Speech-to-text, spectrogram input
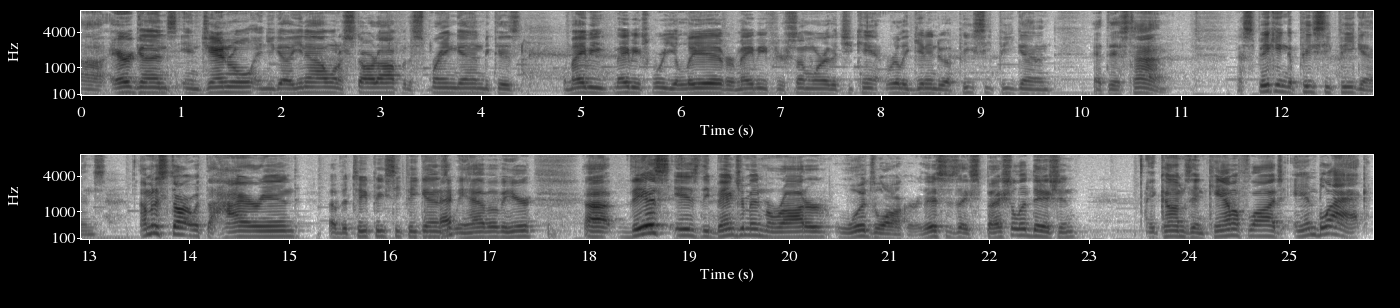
uh, air guns in general, and you go, you know, I want to start off with a spring gun because maybe maybe it's where you live, or maybe if you're somewhere that you can't really get into a PCP gun at this time. Now, speaking of PCP guns, I'm going to start with the higher end of the two PCP guns that we have over here. Uh, this is the Benjamin Marauder Woods Walker. This is a special edition. It comes in camouflage and black,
